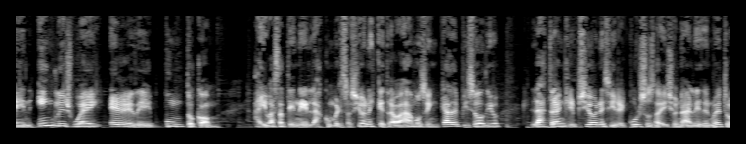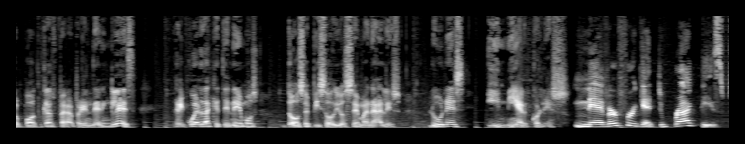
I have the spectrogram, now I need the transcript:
en englishwayrd.com. Ahí vas a tener las conversaciones que trabajamos en cada episodio, las transcripciones y recursos adicionales de nuestro podcast para aprender inglés. Recuerda que tenemos dos episodios semanales, lunes y miércoles. Never forget to practice.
